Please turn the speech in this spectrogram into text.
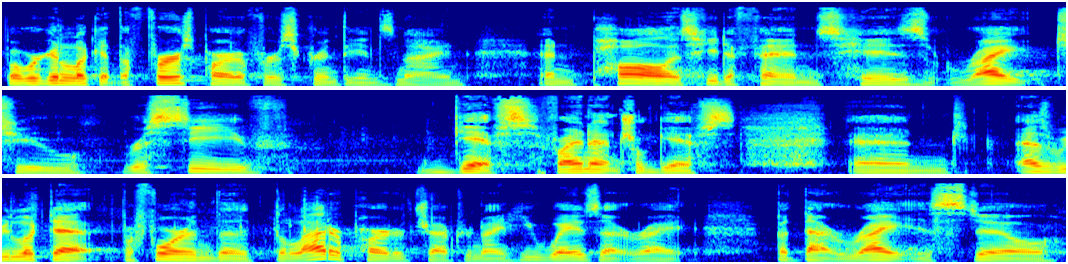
but we're going to look at the first part of 1 Corinthians 9 and Paul as he defends his right to receive gifts, financial gifts. And as we looked at before in the, the latter part of chapter 9, he waives that right. But that right is still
